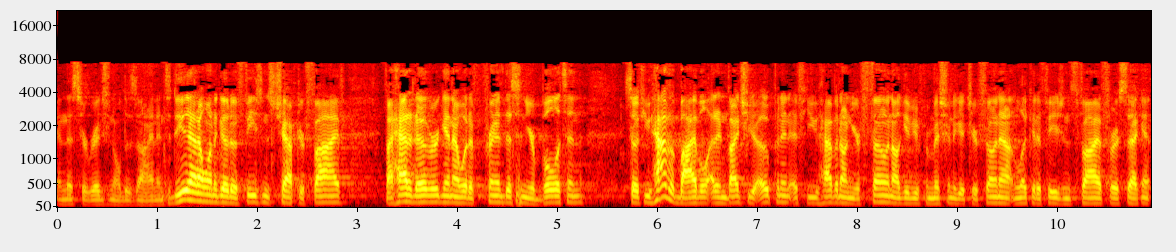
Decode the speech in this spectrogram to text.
in this original design. And to do that, I want to go to Ephesians chapter 5. If I had it over again, I would have printed this in your bulletin. So if you have a Bible, I'd invite you to open it. If you have it on your phone, I'll give you permission to get your phone out and look at Ephesians 5 for a second.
